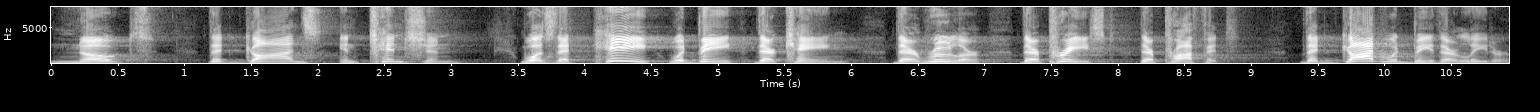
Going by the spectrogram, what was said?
Note that God's intention was that He would be their king, their ruler, their priest, their prophet, that God would be their leader.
